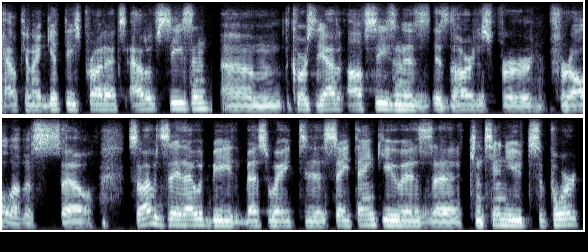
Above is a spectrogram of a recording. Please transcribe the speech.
how can I get these products out of season?" Um, of course, the out- off season is is the hardest for for all of us. So, so I would say that would be the best way to say thank you is continued support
